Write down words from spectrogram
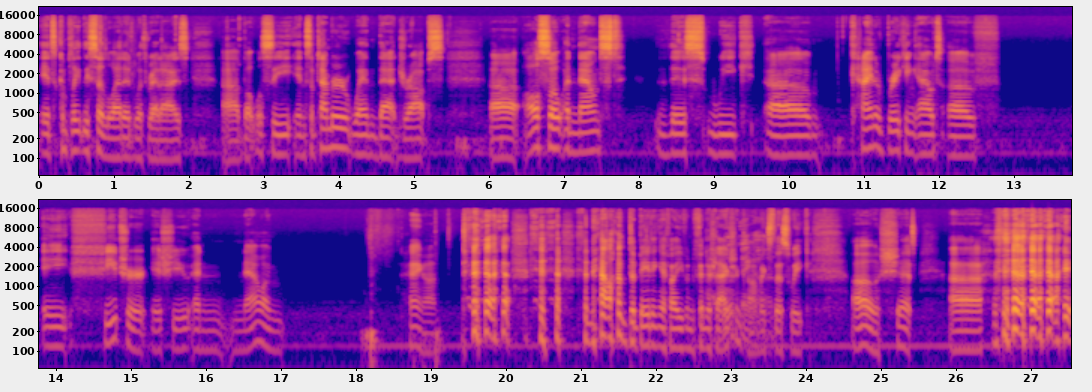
It's completely silhouetted with red eyes. Uh, but we'll see in September when that drops. Uh, also announced this week, um, kind of breaking out of a future issue, and now I'm. Hang on. now I'm debating if I even finished I Action Comics on. this week. Oh shit. Uh, I,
